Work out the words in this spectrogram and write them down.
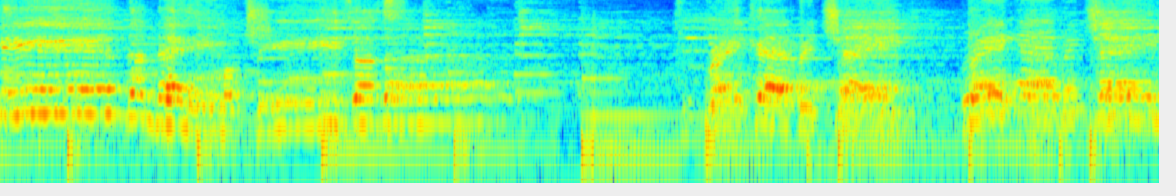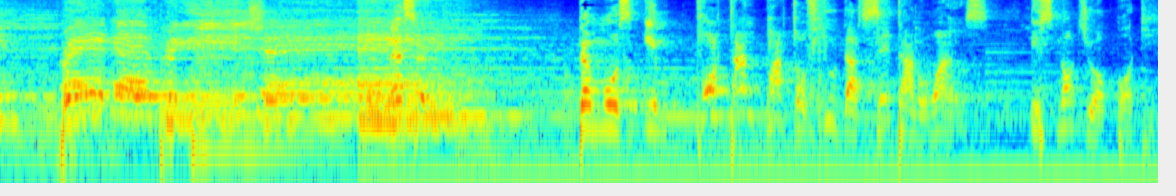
in the name of Jesus to break every chain, break every chain, break every chain. Listen, the most important part of you that Satan wants is not your body.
